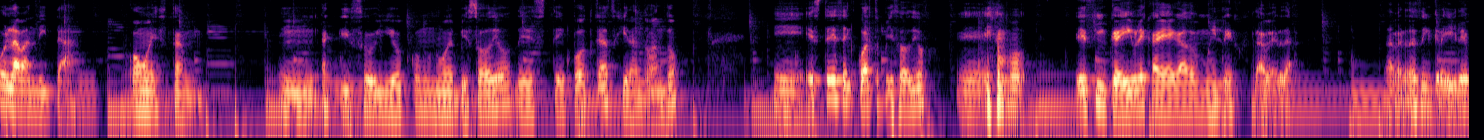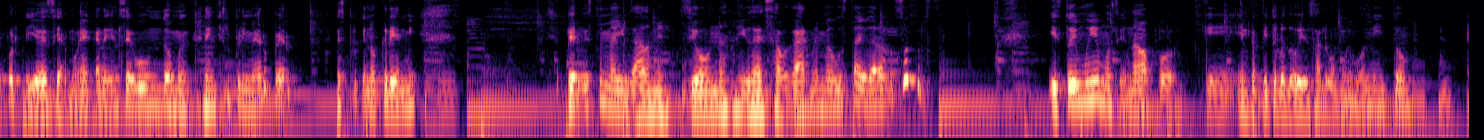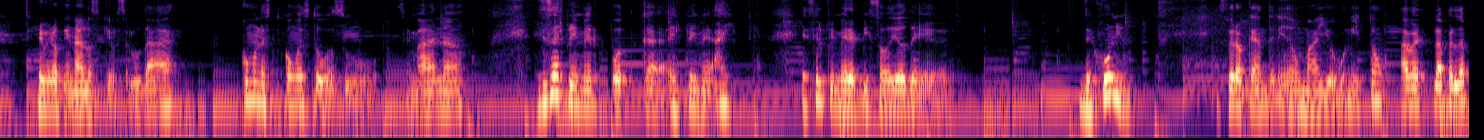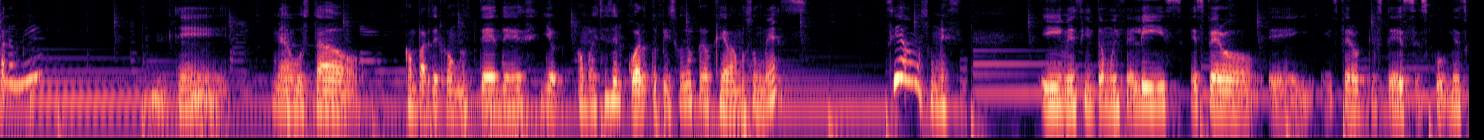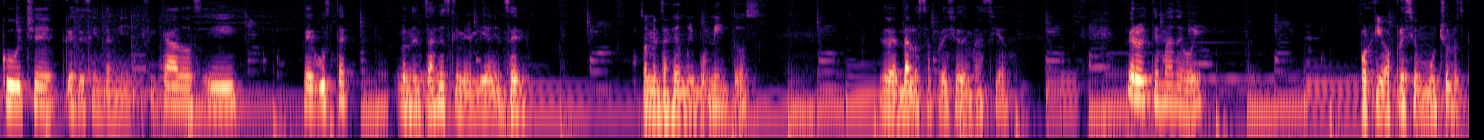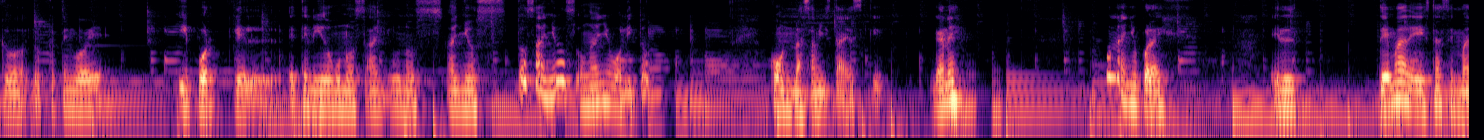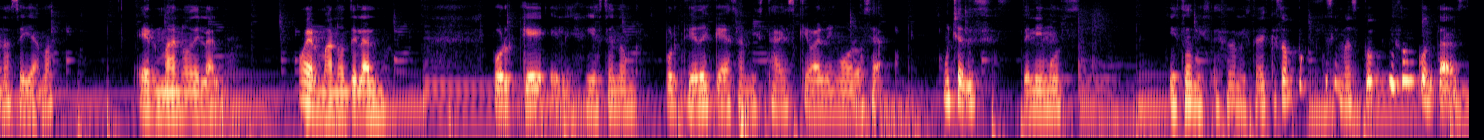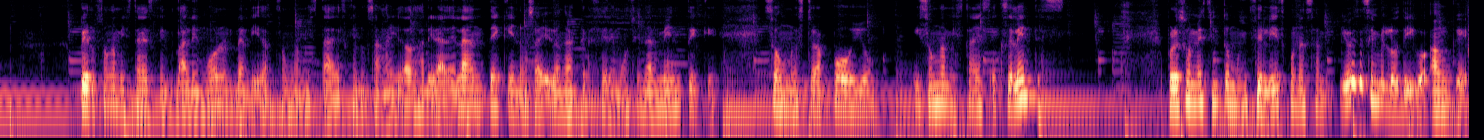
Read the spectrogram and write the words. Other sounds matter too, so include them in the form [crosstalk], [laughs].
Hola bandita, ¿cómo están? Aquí soy yo con un nuevo episodio de este podcast Girando Ando. Este es el cuarto episodio. Eh, [laughs] es increíble que haya llegado muy lejos, la verdad. La verdad es increíble porque yo decía, me voy a caer en el segundo, me voy a caer en el primero, pero es porque no creen en mí. Pero esto me ha ayudado, me emociona, me ayuda a desahogarme, me gusta ayudar a los otros. Y estoy muy emocionado porque el capítulo de hoy es algo muy bonito. Primero que nada los quiero saludar. ¿Cómo, les, cómo estuvo su semana? Este es el primer podcast, el primer, ay, es el primer episodio de, de junio. Espero que hayan tenido un mayo bonito. A ver, la verdad para mí eh, me ha gustado compartir con ustedes. Yo, como este es el cuarto episodio, creo que llevamos un mes. Sí, llevamos un mes y me siento muy feliz. Espero, eh, espero que ustedes me escuchen, que se sientan identificados y me gustan los mensajes que me envían en serio. Son mensajes muy bonitos. De verdad los aprecio demasiado. Pero el tema de hoy, porque yo aprecio mucho los que, lo que tengo hoy y porque he tenido unos, unos años, dos años, un año bonito con las amistades que gané un año por ahí. El tema de esta semana se llama Hermano del Alma o Hermanos del Alma. ¿Por qué elegí este nombre? Porque de aquellas amistades que valen oro. O sea, muchas veces tenemos estas, amistades que son poquísimas, poquísimas, son contadas. Pero son amistades que valen oro, en realidad son amistades que nos han ayudado a salir adelante, que nos ayudan a crecer emocionalmente, que son nuestro apoyo y son amistades excelentes. Por eso me siento muy feliz con las amigas. Yo a veces siempre lo digo, aunque,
